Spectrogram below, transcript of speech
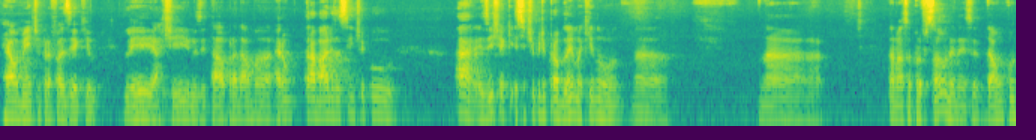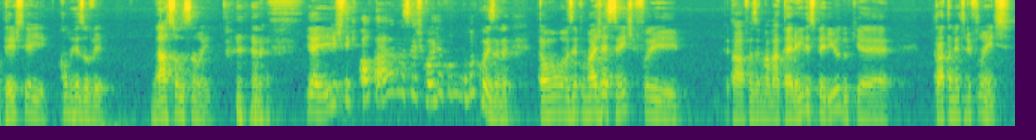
realmente para fazer aquilo. Ler artigos e tal, para dar uma. Eram trabalhos assim, tipo. Ah, existe esse tipo de problema aqui no, na, na, na nossa profissão, né? Você dá um contexto e aí, como resolver? Dá a solução aí. e aí a gente tem que pautar nessa escolha com alguma coisa, né? Então, um exemplo mais recente foi. Eu estava fazendo uma matéria ainda nesse período que é tratamento de fluentes.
